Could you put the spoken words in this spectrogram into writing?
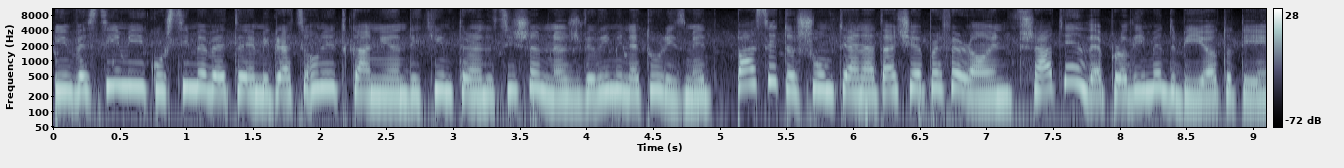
Investimi i kursimeve të emigracionit ka një ndikim të rëndësishëm në zhvillimin e turizmit, pasi të shumtë janë ata që e preferojnë fshatin dhe prodhimet bio të tij.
